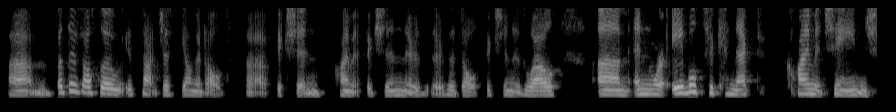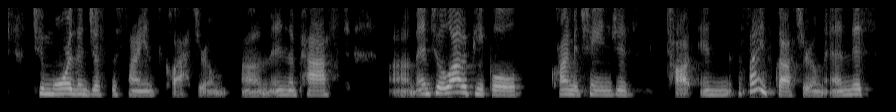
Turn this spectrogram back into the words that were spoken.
Um, but there's also, it's not just young adult uh, fiction, climate fiction, there's, there's adult fiction as well. Um, and we're able to connect climate change to more than just the science classroom. Um, in the past, um, and to a lot of people, climate change is taught in a science classroom, and this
